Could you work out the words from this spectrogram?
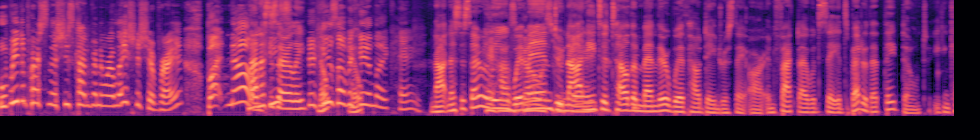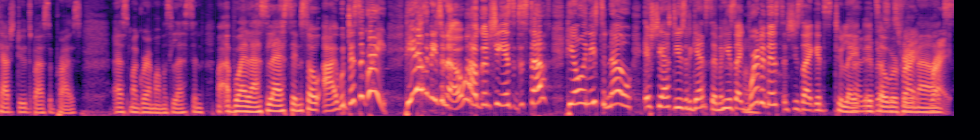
will be the person that she's kind of in a relationship, right? But no, Not necessarily. He's, Nope, over nope. here like, hey, Not necessarily. Hey, Women do not babe? need to tell the men they're with how dangerous they are. In fact, I would say it's better that they don't. You can catch dudes by surprise. That's my grandmama's lesson, my abuela's lesson. So I would disagree. He doesn't need to know how good she is at the stuff. He only needs to know if she has to use it against him. And he's like, "Where did this?" And she's like, "It's too late. None of your It's over business." for you Right, now. right. It's,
